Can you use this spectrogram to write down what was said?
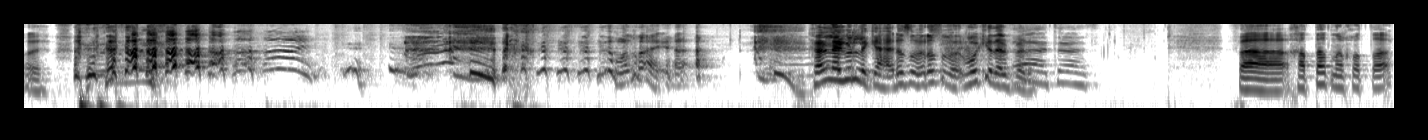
له. والله خليني أقول لك أحد اصبر اصبر مو كذا الفيلم آه،. فخططنا الخطة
